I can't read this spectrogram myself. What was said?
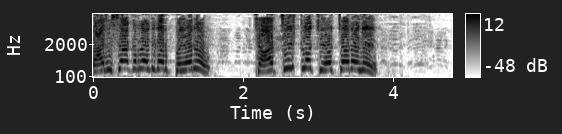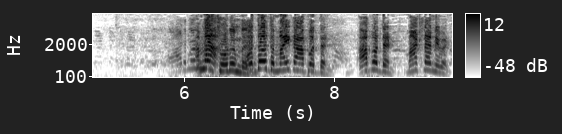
రాజశేఖర రెడ్డి గారి పేరు చార్జ్షీట్లో చేర్చారని చూడండి. వద్దొద్దు మైక్ ఆపొద్దండి ఆపొద్దండి మాట్లాడినివ్వండి.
